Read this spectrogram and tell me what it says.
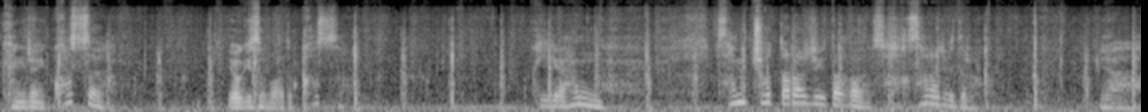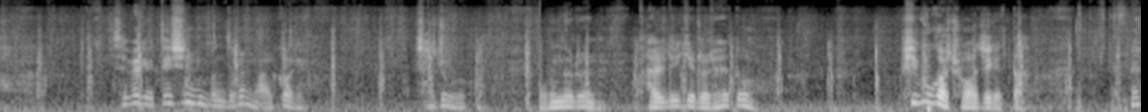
굉장히 컸어요. 여기서 봐도 컸어. 그게 한 3초 떨어지다가 싹 사라지더라고. 야 새벽에 뛰시는 분들은 알 거예요. 자주 볼 거예요. 오늘은 달리기를 해도 피부가 좋아지겠다. 예?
